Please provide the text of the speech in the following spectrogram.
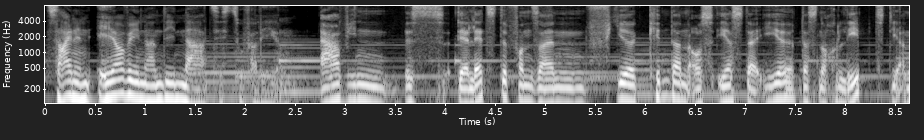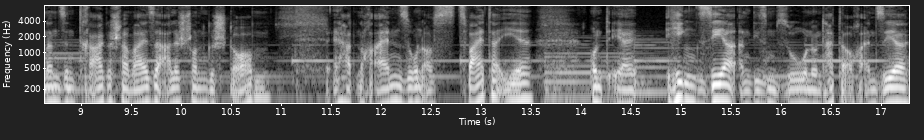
seinen Erwin an die Nazis zu verlieren. Erwin ist der letzte von seinen vier Kindern aus erster Ehe, das noch lebt. Die anderen sind tragischerweise alle schon gestorben. Er hat noch einen Sohn aus zweiter Ehe und er hing sehr an diesem Sohn und hatte auch ein sehr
